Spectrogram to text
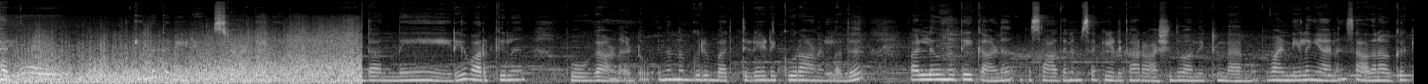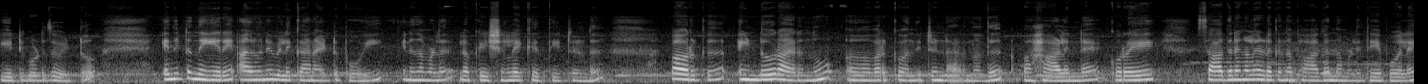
ഹലോ ഇന്നത്തെ വീഡിയോ സ്റ്റാർട്ട് ചെയ്യുന്നത് എന്താ നേരെ വർക്കിൽ പോവുകയാണ് കേട്ടോ. ഇന്ന് നമുക്കൊരു ബർത്ത്ഡേ ഡെക്കൂറാണുള്ളത് പള്ളികുന്നത്തേക്കാണ്. അപ്പോൾ സാധനംസൊക്കെ എടുക്കാൻ റാഷിദ് വന്നിട്ടുണ്ടായിരുന്നു. അപ്പോൾ വണ്ടിയിൽ ഞാൻ സാധനമൊക്കെ കയറ്റി കൊടുത്ത് വിട്ടു. എന്നിട്ട് നേരെ അനുവിനെ വിളിക്കാനായിട്ട് പോയി. പിന്നെ നമ്മൾ ലൊക്കേഷനിലേക്ക് എത്തിയിട്ടുണ്ട്. അപ്പോൾ അവർക്ക് ഇൻഡോർ ആയിരുന്നു വർക്ക് വന്നിട്ടുണ്ടായിരുന്നത്. അപ്പോൾ ഹാളിന്റെ കുറേ സാധനങ്ങൾ കിടക്കുന്ന ഭാഗം നമ്മൾ ഇതേപോലെ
